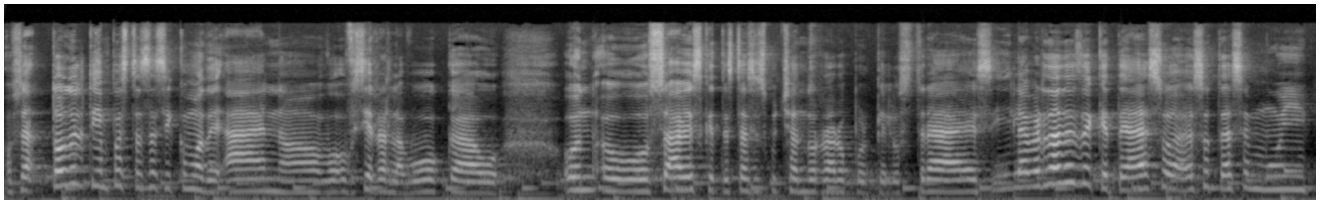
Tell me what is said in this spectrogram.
O sea, todo el tiempo estás así como de, ah, no, o cierras la boca, o, o, sabes que te estás escuchando raro porque los traes. Y la verdad es de que te, eso, eso te hace muy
